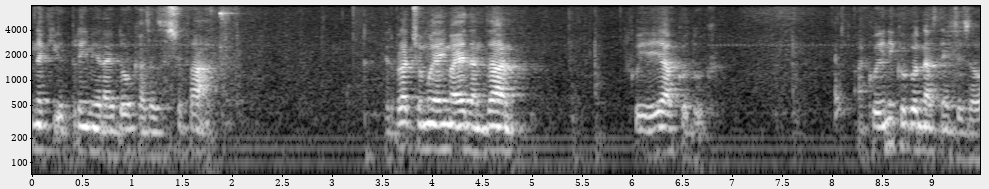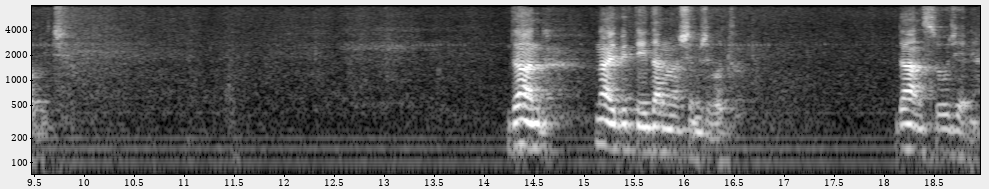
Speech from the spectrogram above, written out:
neki od primjera i dokaza za šefaat. Jer, braćo moja, ima jedan dan koji je jako dug, a koji nikog od nas neće zaobići. Dan, najbitniji dan u našem životu dan suđenja,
